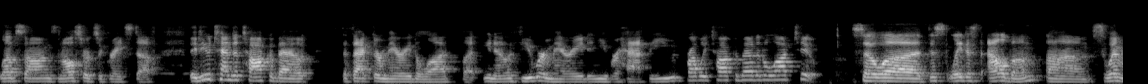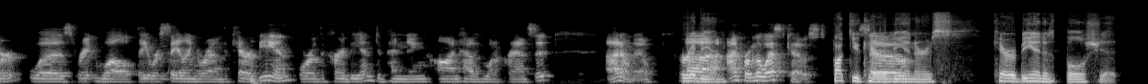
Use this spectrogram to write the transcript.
love songs and all sorts of great stuff. They do tend to talk about the fact they're married a lot, but you know, if you were married and you were happy, you would probably talk about it a lot too. So uh, this latest album, um, Swimmer, was written while they were sailing around the Caribbean or the Caribbean, depending on how you want to pronounce it. I don't know. Caribbean. Uh, I'm from the West Coast. Fuck you, so- Caribbeaners. Caribbean is bullshit.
